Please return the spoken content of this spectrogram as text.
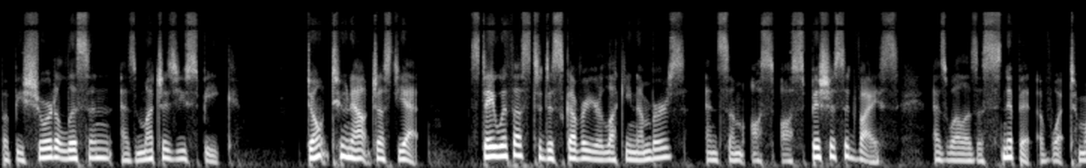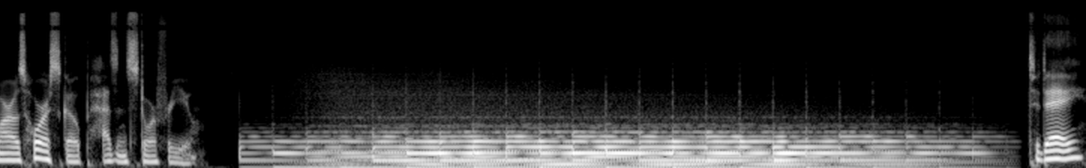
but be sure to listen as much as you speak. Don't tune out just yet. Stay with us to discover your lucky numbers and some aus- auspicious advice, as well as a snippet of what tomorrow's horoscope has in store for you. Today,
